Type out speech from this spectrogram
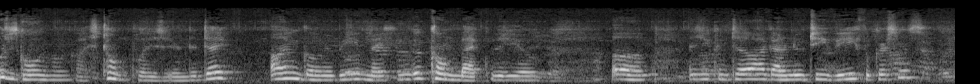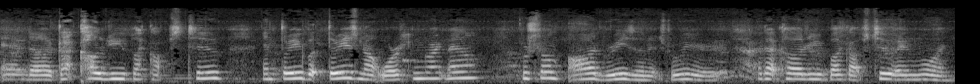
What is going on guys? Tonka Plays here and today I'm going to be making a comeback video. Uh, as you can tell I got a new TV for Christmas and uh, got Call of Duty Black Ops 2 and 3 but 3 is not working right now. For some odd reason it's weird. I got Call of Duty Black Ops 2 and 1.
